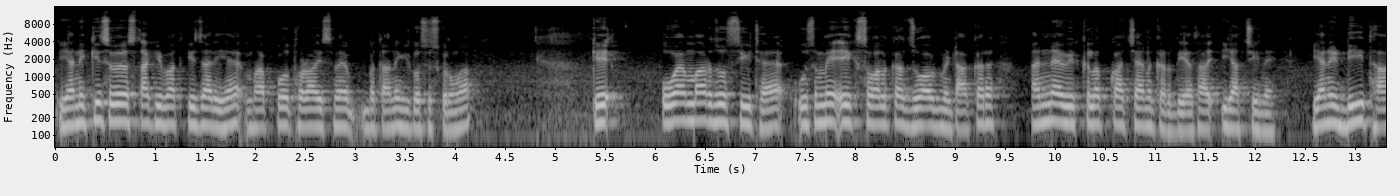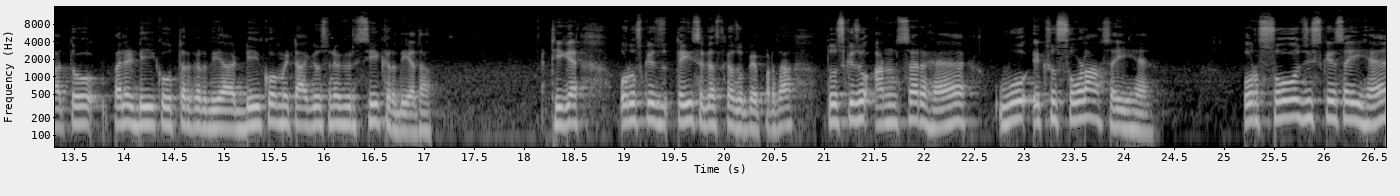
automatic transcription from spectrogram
यानी किस व्यवस्था की बात की जा रही है, मैं आपको थोड़ा इसमें बताने की कोशिश करूँगा कि ओएमआर जो सीट है, उसमें एक सवाल का जवाब मिटाकर अन्य विकल्प का चयन कर दिया था याची ने। यानी डी था तो पहले डी को उत्तर कर दिया डी को मिटा के उसने फिर सी कर दिया था। ठीक है? और उसके तेईस अगस्त का जो पेपर था तो उसके जो आंसर है, वो 116 सही है। और 100 जिसके सही है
